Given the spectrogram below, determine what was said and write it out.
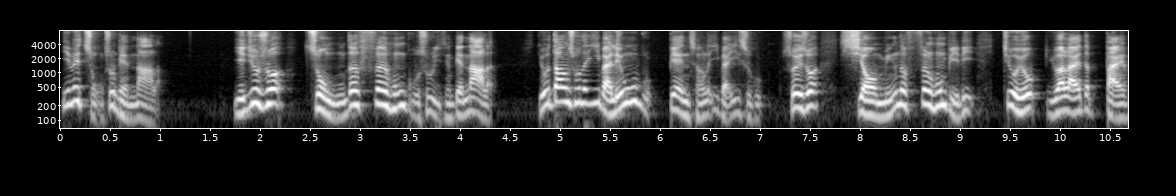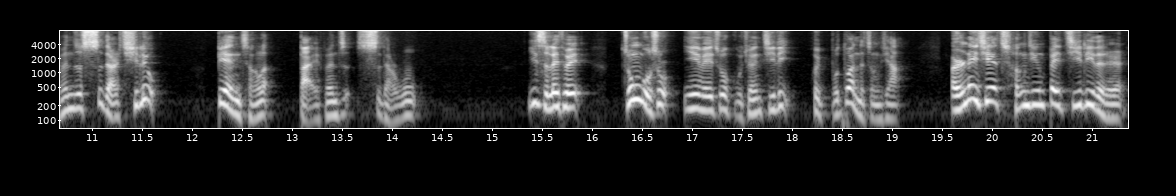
因为总数变大了，也就是说总的分红股数已经变大了。由当初的一百零五股变成了一百一十股，所以说小明的分红比例就由原来的百分之四点七六变成了百分之四点五五。以此类推，总股数因为做股权激励会不断的增加，而那些曾经被激励的人，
